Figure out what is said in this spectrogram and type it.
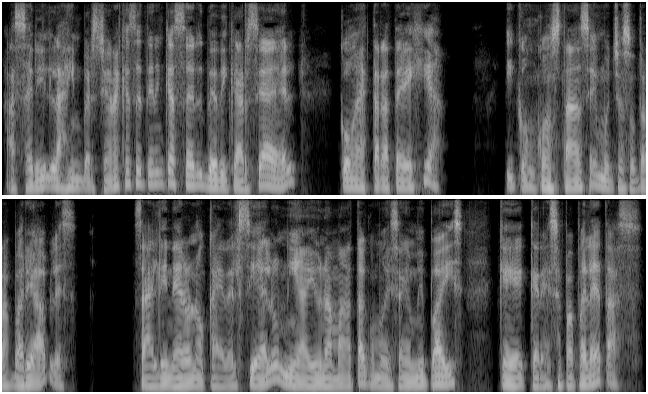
hacer las inversiones que se tienen que hacer, dedicarse a él con estrategia y con constancia y muchas otras variables. O sea, el dinero no cae del cielo, ni hay una mata, como dicen en mi país, que crece papeletas.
